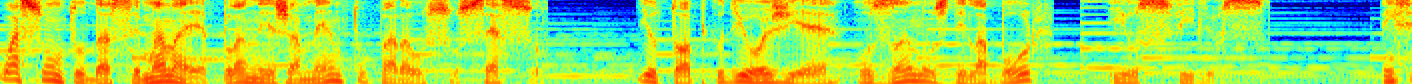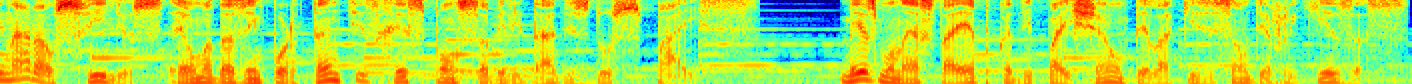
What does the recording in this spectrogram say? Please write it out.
O assunto da semana é Planejamento para o Sucesso e o tópico de hoje é os anos de labor e os filhos. Ensinar aos filhos é uma das importantes responsabilidades dos pais. Mesmo nesta época de paixão pela aquisição de riquezas,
